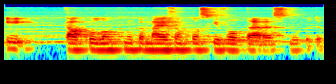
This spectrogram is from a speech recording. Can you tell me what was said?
e calculam que nunca mais vão conseguir voltar a lo-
